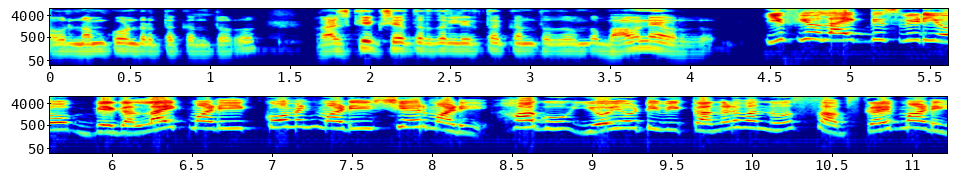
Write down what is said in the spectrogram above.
ಅವ್ರು ನಂಬ್ಕೊಂಡಿರ್ತಕ್ಕಂಥವ್ರು, ರಾಜಕೀಯ ಕ್ಷೇತ್ರದಲ್ಲಿ ಇರ್ತಕ್ಕಂಥದ್ದು ಒಂದು ಭಾವನೆ ಅವ್ರದ್ದು. If you like this video ಬೇಗ ಲೈಕ್ ಮಾಡಿ ಕಾಮೆಂಟ್ ಮಾಡಿ ಶೇರ್ ಮಾಡಿ, ಹಾಗೂ ಯೋಯೋ ಟಿವಿ ಕನ್ನಡವನ್ನು ಸಬ್ಸ್ಕ್ರೈಬ್ ಮಾಡಿ.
